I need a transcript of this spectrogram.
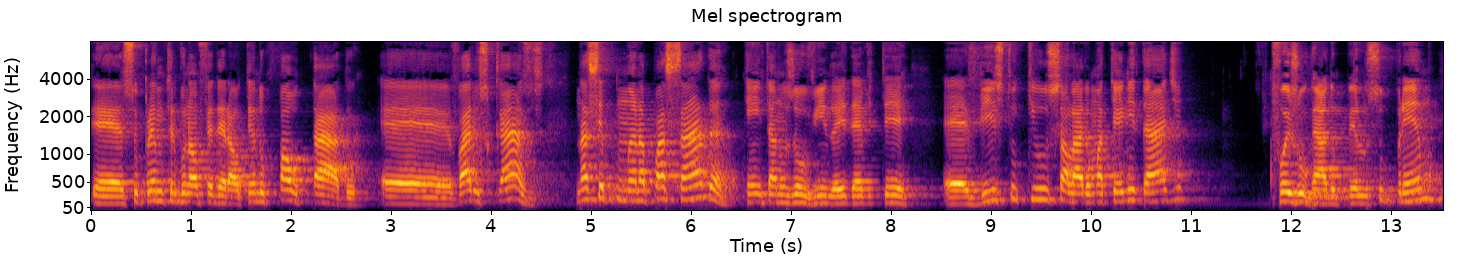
é, Supremo Tribunal Federal tendo pautado é, vários casos, na semana passada, quem está nos ouvindo aí deve ter é, visto que o salário maternidade foi julgado pelo Supremo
